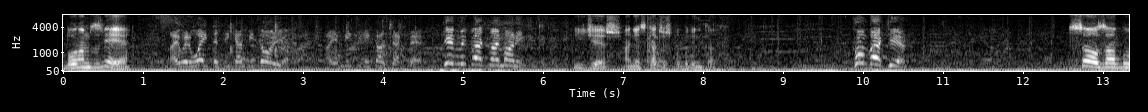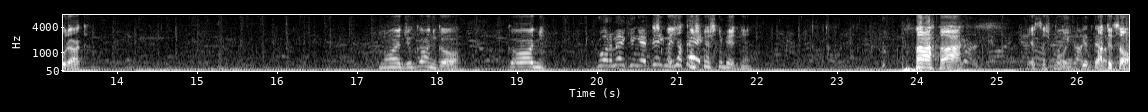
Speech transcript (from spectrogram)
Bo nam zwieje. I will wait at the Campitolio. I am meeting a contact there. Give me back my money! Idziesz, a nie skaczesz po budynkach. Come back here! Co za burak? No Edziu, goń go! Goń! You are making a big No jak on mistake! śmiesznie biegnie? Haha! Jesteś mój. A ty co?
